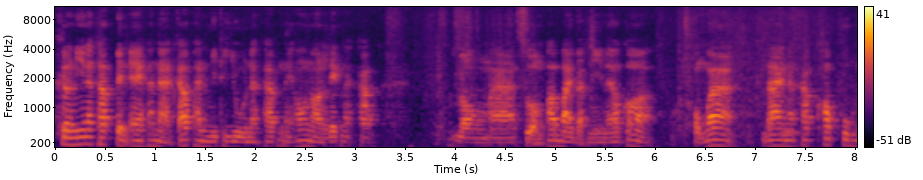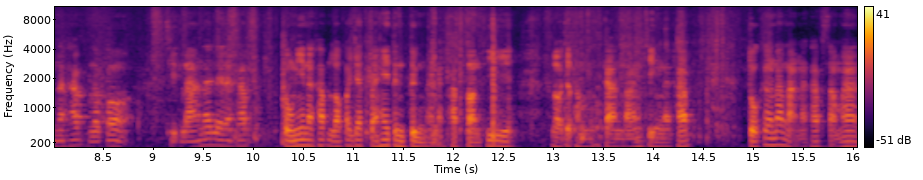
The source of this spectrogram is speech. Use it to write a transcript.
เครื่องนี้นะครับเป็นแอร์ขนาด 9,000 BTU นะครับ ในห้องนอนเล็กนะครับ ลองมาสวมผ้าใบแบบนี้แล้วก็ผมว่าได้นะครับ ครอบคลุมนะครับ แล้วก็ ฉีดล้างได้เลยนะครับ ตรงนี้นะครับเราก็ยัดไปให้ตึงๆหน่อยนะครับ ตอนที่เราจะทำการล้างจริงนะครับ ตัวเครื่องด้านหลังนะครับ สามารถ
